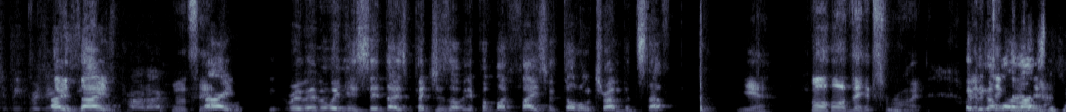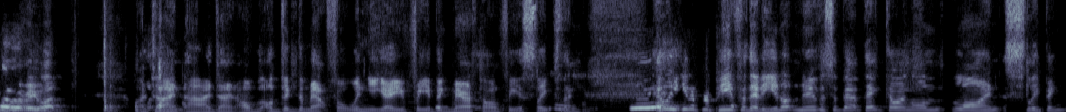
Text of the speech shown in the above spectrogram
To be presenting Hey, Thane. this product. What's that? Hey, remember when you sent those pictures of you put my face with Donald Trump and stuff? Yeah. Oh, that's right. Have you gotta got dig one of those those to show everyone? I don't. No, I don't. I'll, I'll dig them out for when you go for your big marathon for your sleep thing. How are you going to prepare for that? Are you not nervous about that going online, sleeping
